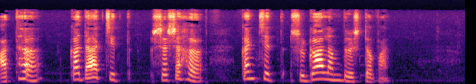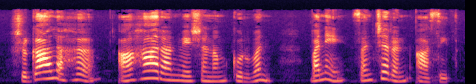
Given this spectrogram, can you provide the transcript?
अथ कदाचित् शशः कञ्चित् शृगालं दृष्टवान्। शृगालः आहारान्वेषणं कुर्वन् वने सञ्चरन् आसीत्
